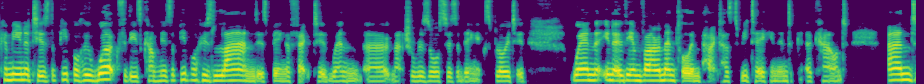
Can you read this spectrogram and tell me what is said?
communities, the people who work for these companies, the people whose land is being affected when uh, natural resources are being exploited, when you know the environmental impact has to be taken into account, and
